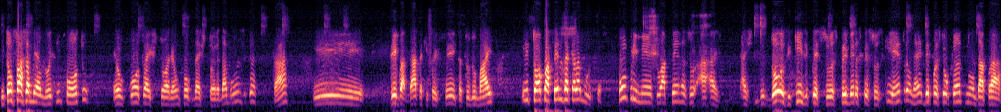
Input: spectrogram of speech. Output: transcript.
Então faça meia-noite em ponto, eu conto a história, um pouco da história da música, tá? E digo a data que foi feita, tudo mais, e toco apenas aquela música. Cumprimento apenas as, as 12, 15 pessoas, primeiras pessoas que entram, né? Depois que eu canto, não dá para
